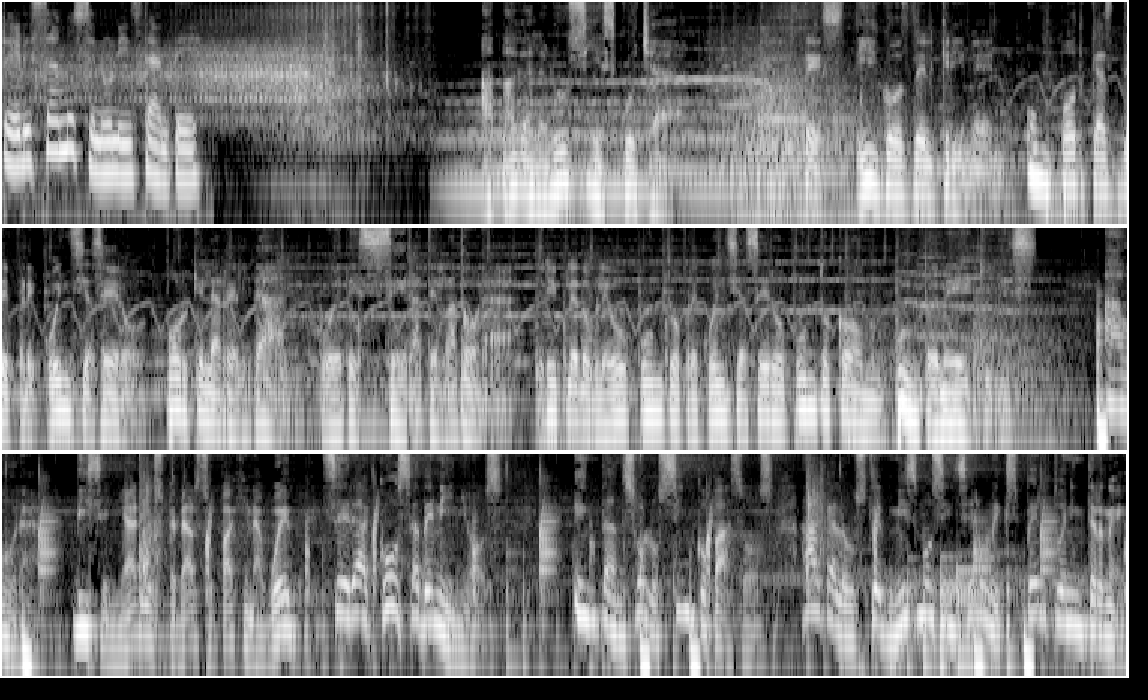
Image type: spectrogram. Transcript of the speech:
Regresamos en un instante. Apaga la luz y escucha. Testigos del Crimen, un podcast de frecuencia cero, porque la realidad puede ser aterradora. www.frecuenciacero.com.mx Ahora, diseñar y hospedar su página web será cosa de niños. En tan solo cinco pasos, hágalo usted mismo sin ser un experto en Internet.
